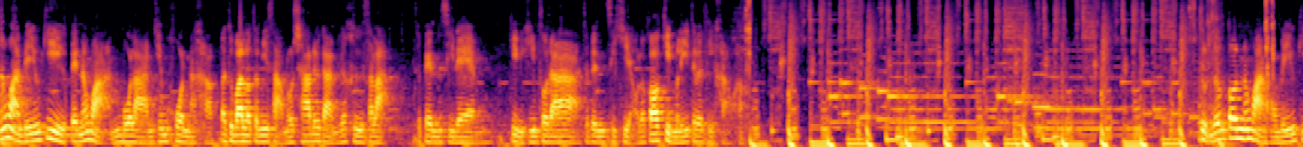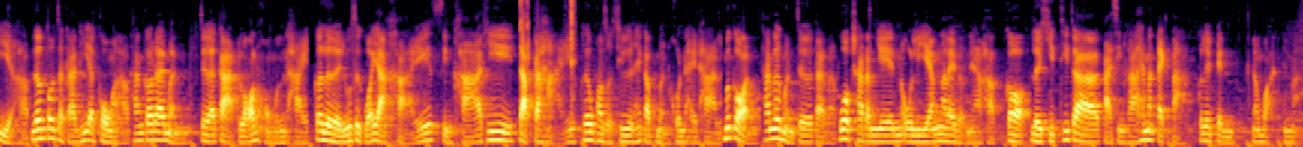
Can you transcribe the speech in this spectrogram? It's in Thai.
น้ำหวานเบยุกิเป็นน้ำหวานโบราณเข้มข้นนะครับ ปัจจุบันเราจะมี 3 รสชาติด้วยกันก็คือสละจะเป็นสีแดง กลิ่นครีมโซดา จะเป็นสีเขียว แล้วก็กลิ่นมะลิจะเป็นสีขาวครับ จุดเริ่มต้นน้ำหวานของเบยุกิอะครับเริ่มต้นจากการที่อากงอะครับท่านก็ได้เหมือนเจออากาศร้อนของเมืองไทย ก็เลยรู้สึกว่าอยากขายสินค้าที่ดับกระหายเพิ่มความสดชื่นให้กับเหมือนคนไทยทาน เมื่อก่อนท่านก็เหมือนเจอแต่แบบพวกชาดำเย็นโอเลี้ยงอะไรแบบเนี้ยครับก็เลยคิดที่จะขายสินค้าให้มันแตกต่าง ก็เลยเป็นน้ำหวานขึ้นมา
